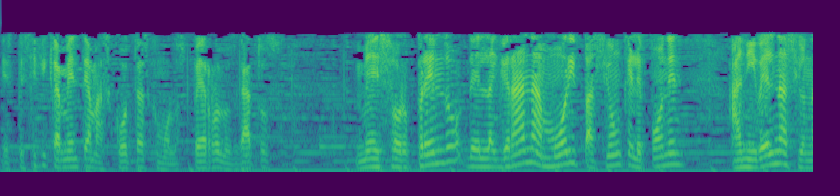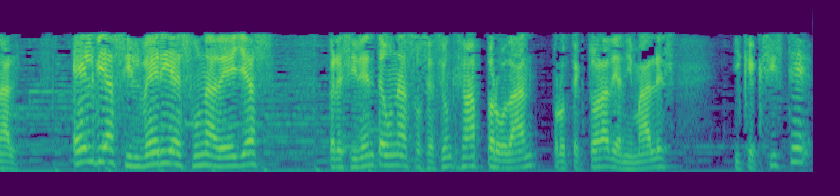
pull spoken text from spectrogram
específicamente a mascotas como los perros, los gatos, me sorprendo del gran amor y pasión que le ponen a nivel nacional. Elvia Silveria es una de ellas, presidenta de una asociación que se llama Prodan, protectora de animales, y que existe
